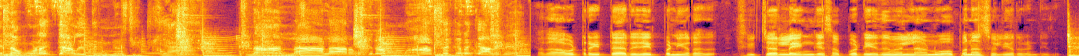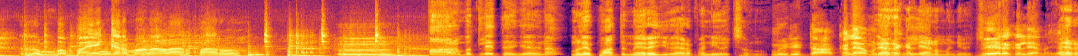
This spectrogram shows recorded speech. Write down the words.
என்ன உனக்கு தான் அழுது நினைச்சிருக்கியா? நான் அழ ஆரம்பிச்சுன்னா மாசக்கணக்கு அழுவேன். அதை அவுட் ரைட்டா ரிஜெக்ட் பண்ணிக்கிறது. ஃபியூச்சர்ல எங்க சப்போர்ட் எதுவும் இல்லைன்னு ஓப்பனா சொல்லிட வேண்டியது. ரொம்ப பயங்கரமான ஆளா இருப்பாரோ? ஆரம்பத்திலே தெரிஞ்சதுன்னா நம்மளே பார்த்து மேரேஜ் வேற பண்ணி வச்சிடணும். இமீடியட்டா கல்யாணம் வேற கல்யாணம் பண்ணி வச்சு வேற கல்யாணம் வேற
